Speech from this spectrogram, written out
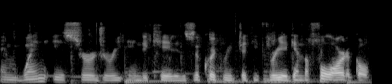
and when is surgery indicated? This is a quick read 53. Again, the full article.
